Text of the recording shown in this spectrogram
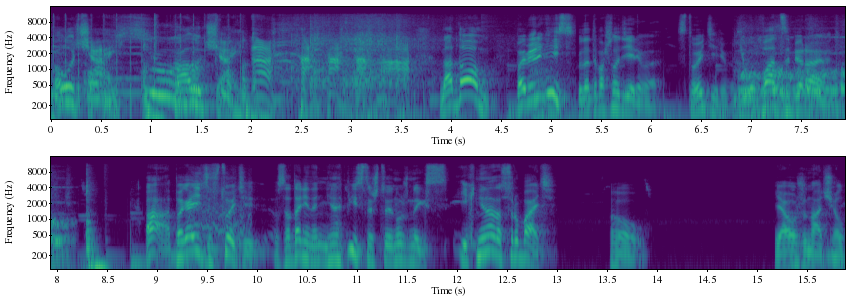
Получай, получай. На дом, поберегись. Куда ты пошло дерево? Стой, дерево. Его в ад забирают. А, погодите, стойте. В задании не написано, что нужно их... Их не надо срубать. Оу. Я уже начал.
